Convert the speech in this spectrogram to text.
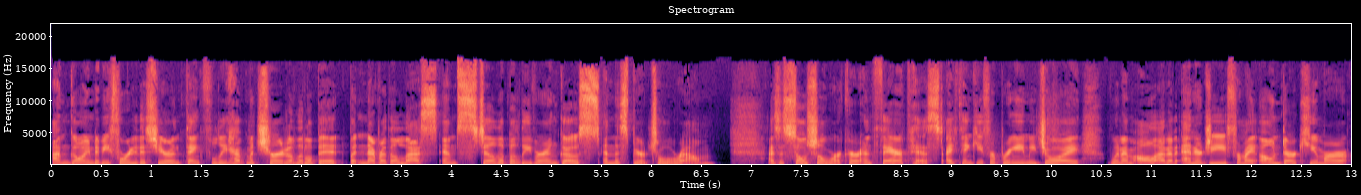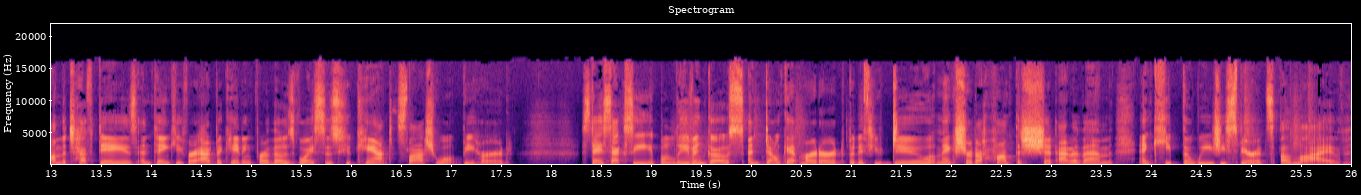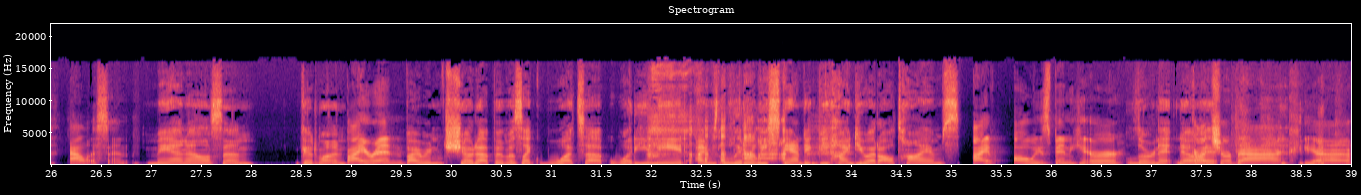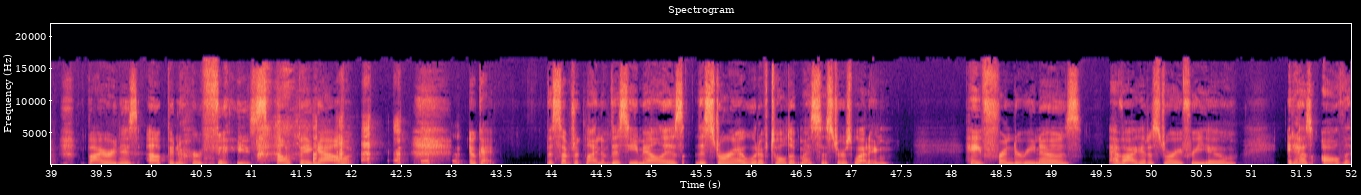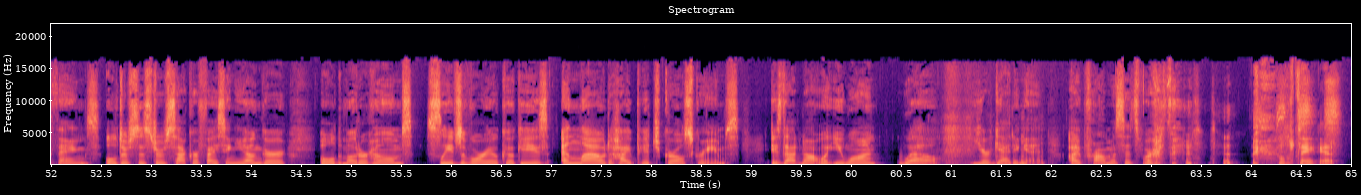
I'm going to be 40 this year and thankfully have matured a little bit, but nevertheless am still a believer in ghosts and the spiritual realm. As a social worker and therapist, I thank you for bringing me joy when I'm all out of energy for my own dark humor on the tough days, and thank you for advocating for those voices who can't slash won't be heard. Stay sexy, believe in ghosts, and don't get murdered. But if you do, make sure to haunt the shit out of them and keep the Ouija spirits alive. Allison. Man, Allison. Good one. Byron. Byron showed up and was like, What's up? What do you need? I'm literally standing behind you at all times. I've always been here. Learn it, know Got it. your back. Yeah. Byron is up in her face, helping out. okay. The subject line of this email is the story I would have told at my sister's wedding. Hey, frienderinos, have I got a story for you? It has all the things older sisters sacrificing younger, old motorhomes, sleeves of Oreo cookies, and loud, high pitched girl screams. Is that not what you want? Well, you're getting it. I promise it's worth it. we'll take it.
